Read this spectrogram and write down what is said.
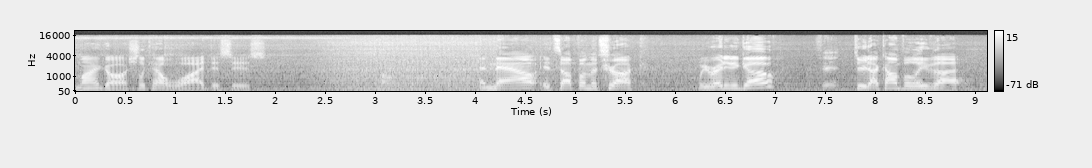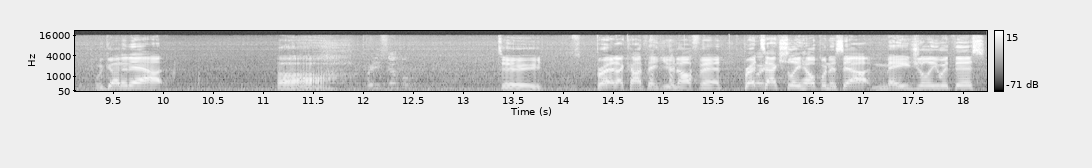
My gosh, look how wide this is. And now it's up on the truck. We ready to go? That's it. Dude, I can't believe that. We got it out. Oh, Pretty simple. dude. Brett, I can't thank you enough, man. Brett's actually helping us out majorly with this.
